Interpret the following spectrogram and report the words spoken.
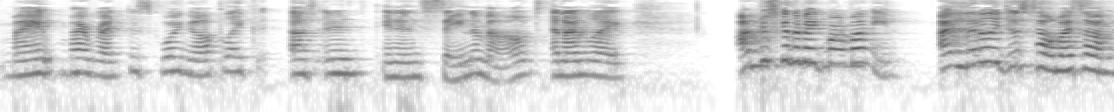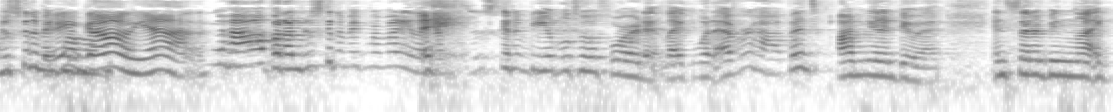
my, my rent is going up like an, an insane amount. And I'm like, I'm just going to make more money. I literally just tell myself I'm just gonna make there more go, money. yeah. how, but I'm just gonna make more money. Like I'm just gonna be able to afford it. Like whatever happens, I'm gonna do it. Instead of being like,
